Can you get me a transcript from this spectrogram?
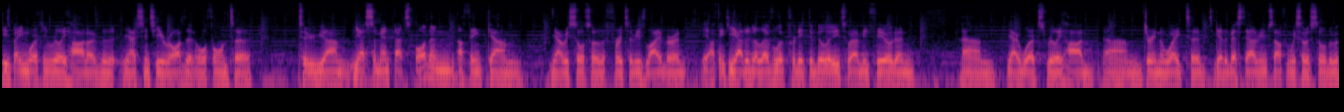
he's been working really hard over the you know since he arrived at Hawthorn to to um, you know cement that spot, and I think. Um, you know, we saw sort of the fruits of his labour, and yeah, I think he added a level of predictability to our midfield, and um, you know, works really hard um, during the week to, to get the best out of himself, and we sort of saw the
